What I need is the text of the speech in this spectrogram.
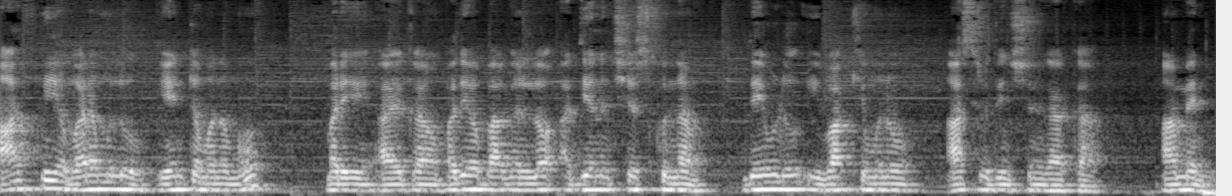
ఆత్మీయ వరములు ఏంటో మనము మరి ఆ యొక్క పదవ భాగంలో అధ్యయనం చేసుకుందాం. దేవుడు ఈ వాక్యమును ఆశీర్వదించుగాక ఆమెన్.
